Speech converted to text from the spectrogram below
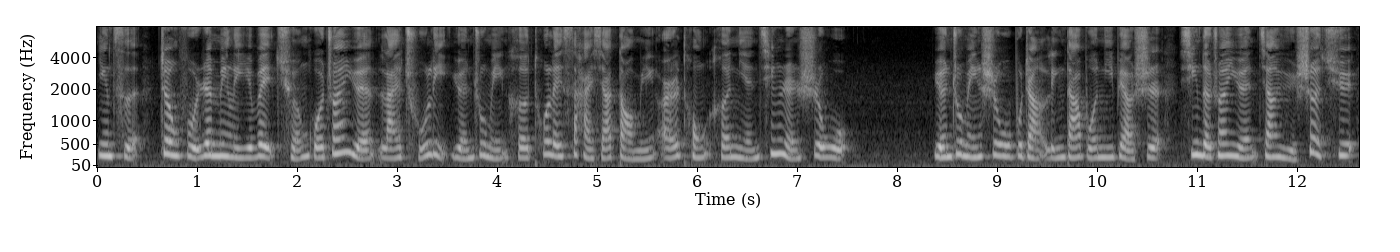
因此，政府任命了一位全国专员来处理原住民和托雷斯海峡岛民儿童和年轻人事务。原住民事务部长琳达·伯尼表示，新的专员将与社区、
